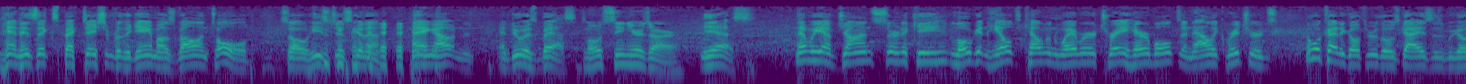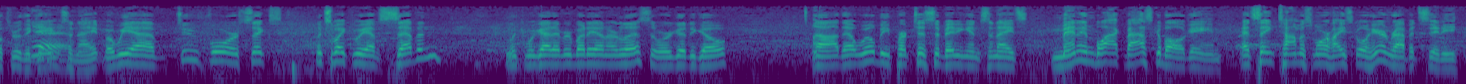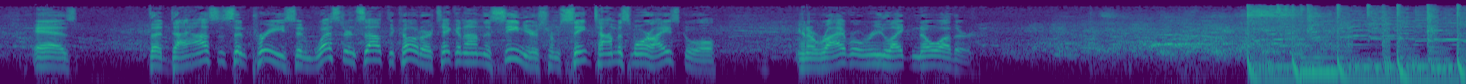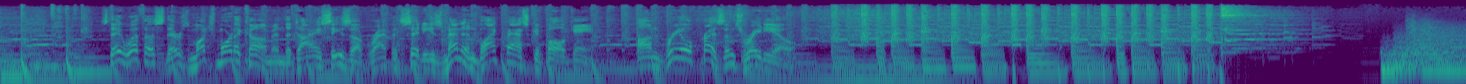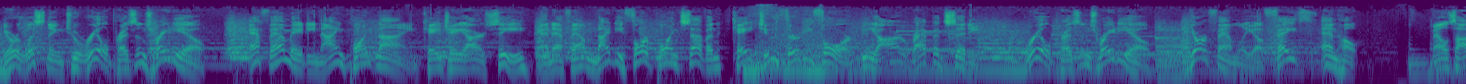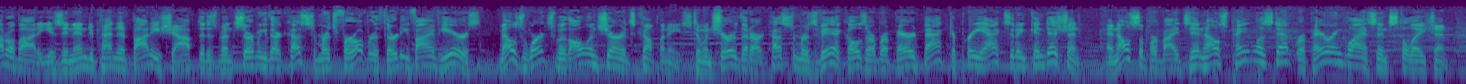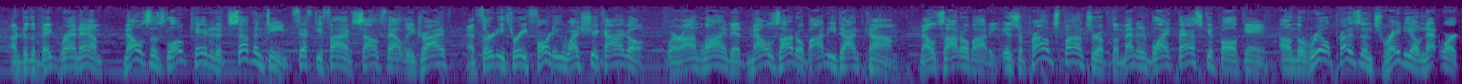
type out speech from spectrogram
and his expectation for the game, I was voluntold, so he's just going to hang out and, and do his best. Most seniors are. Yes. Then we have John Cernicki, Logan Hilt, Kellen Weber, Trey Herbold, and Alec Richards. And we'll kind of go through those guys as we go through the Yeah. game tonight. But we have two, four, six. Looks like we have seven. Look, we got everybody on our list, so we're good to go. Uh, that will be participating in tonight's Men in Black basketball game at St. Thomas More High School here in Rapid City as the diocesan priests in western South Dakota are taking on the seniors from St. Thomas More High School in a rivalry like no other. Stay with us. There's much more to come in the Diocese of Rapid City's Men in Black basketball game on Real Presence Radio. You're listening to Real Presence Radio, FM 89.9 KJRC and FM 94.7 K234 BR Rapid City. Real Presence Radio, your family of faith and hope. Mel's Auto Body is an independent body shop that has been serving their customers for over 35 years. Mel's works with all insurance companies to ensure that our customers' vehicles are repaired back to pre accident condition and also provides in house paintless dent repair and glass installation. Under the Big Red M, Mel's is located at 1755 South Valley Drive and 3340 West Chicago. We're online at melsautobody.com. Mel's Auto Body is a proud sponsor of the Men in Black basketball game on the Real Presence Radio Network.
